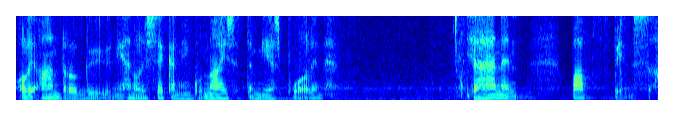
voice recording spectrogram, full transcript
oli androgyyni. Hän oli sekä niin kuin nais- että miespuolinen. Ja hänen pappinsa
